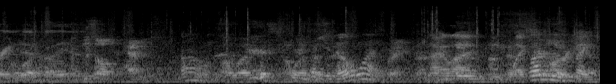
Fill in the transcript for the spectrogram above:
Brain dead by the end. This all happens. You know what? I like, like Plenty hard of fights.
